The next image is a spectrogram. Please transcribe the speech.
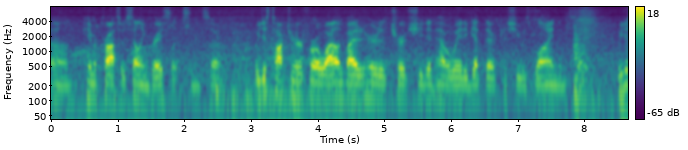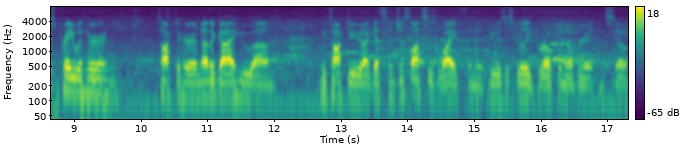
um, came across who was selling bracelets. And so we just talked to her for a while, invited her to church. She didn't have a way to get there because she was blind, and so we just prayed with her and talked to her. Another guy who um, we talked to, I guess, had just lost his wife, and it, he was just really broken over it. And so,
